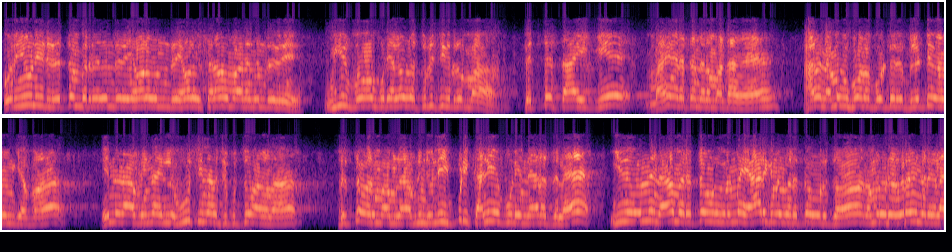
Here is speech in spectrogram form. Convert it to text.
ஒரு யூனிட் ரத்தம் பெறுறதுன்றது எவ்வளவு எவ்வளவு சிரமமானதுன்றது. உயிர் போகக்கூடிய அளவுல துடிச்சுக்கிட்டு இருப்பான் பெத்த தாய்க்கு மகன் ரத்தம் தர மாட்டாங்க ஆனா நமக்கு போன போட்டு பிளட் வேணும்னு கேட்பான் என்னடா அப்படின்னா இல்ல ஊசிலாம் வச்சு குத்துவாங்களாம் ரத்தம் வருமாம்ல அப்படின்னு சொல்லி இப்படி கழியக்கூடிய நேரத்துல இது வந்து நாம ரத்தம் கொடுக்குறோம்னா யாருக்கு நம்ம ரத்தம் கொடுத்தோம்? நம்மளுடைய உறவினர்களா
